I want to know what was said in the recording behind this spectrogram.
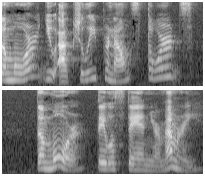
The more you actually pronounce the words, the more they will stay in your memory,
